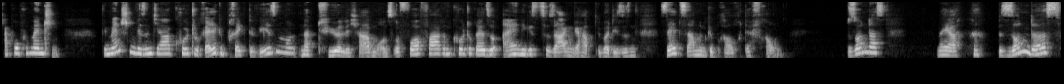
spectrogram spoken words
Apropos Menschen. Wir Menschen, wir sind ja kulturell geprägte Wesen und natürlich haben unsere Vorfahren kulturell so einiges zu sagen gehabt über diesen seltsamen Gebrauch der Frauen. Besonders, naja, besonders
